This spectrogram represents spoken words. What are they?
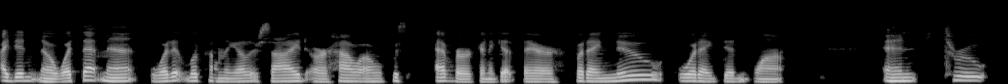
I didn't know what that meant, what it looked on the other side, or how I was ever going to get there, but I knew what I didn't want. And through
